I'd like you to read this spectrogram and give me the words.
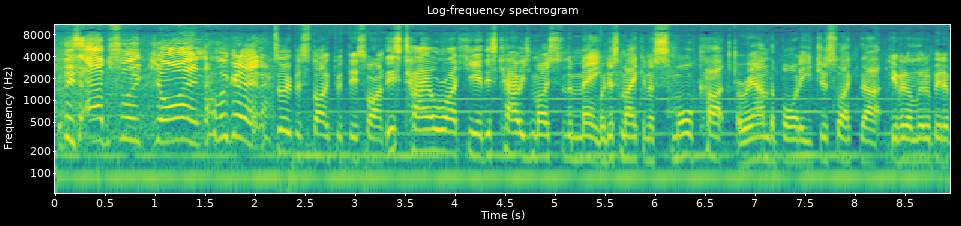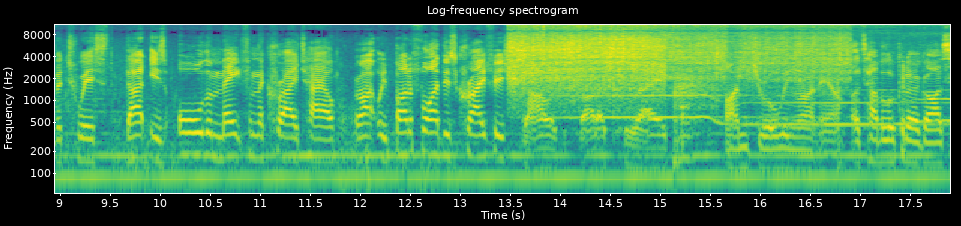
with this absolute giant. Look at it. Super stoked with this one. This tail right here, this carries most of the meat. We're just making a small cut around the body, just like that. Give it a little bit of a twist. That is all the meat from the cray tail. Right, we butterflied this crayfish. Garlic butter cray. I'm drooling right now. Let's have a look at her, guys.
